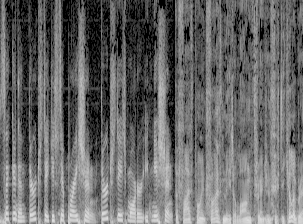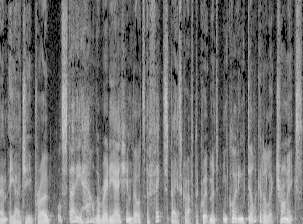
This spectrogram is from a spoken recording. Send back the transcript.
Second and third stage is separation. Third stage motor ignition. The 5.5 metre long, 350 kilogram ERG probe will study how the radiation belts affect spacecraft equipment, including delicate electronics.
